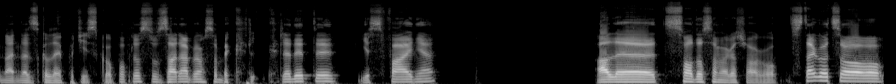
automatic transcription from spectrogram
na, na zgodę pocisku. Po prostu zarabiam sobie kre- kredyty, jest fajnie, ale co do samego czołgu. Z tego co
